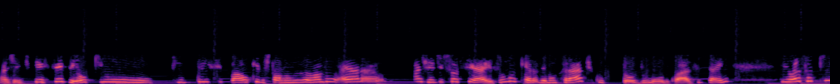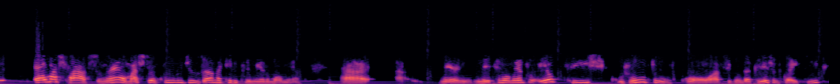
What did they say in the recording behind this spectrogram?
a gente percebeu que o, que o principal que eles estavam usando era as redes sociais. Uma que era democrático, todo mundo quase tem, e outra que é o mais fácil, né? O mais tranquilo de usar naquele primeiro momento. Ah, ah, né? Nesse momento, eu fiz, junto com a segunda CRE, junto com a equipe,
